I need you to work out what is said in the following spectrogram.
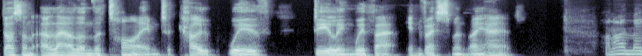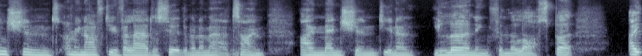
doesn't allow them the time to cope with dealing with that investment they had. And I mentioned, I mean, after you've allowed a certain amount of time, I mentioned, you know, learning from the loss. But I,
